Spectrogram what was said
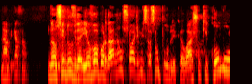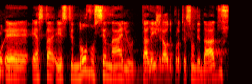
na aplicação. Não, sem dúvida. E eu vou abordar não só a administração pública. Eu acho que como é, esta, este novo cenário da Lei Geral de Proteção de Dados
